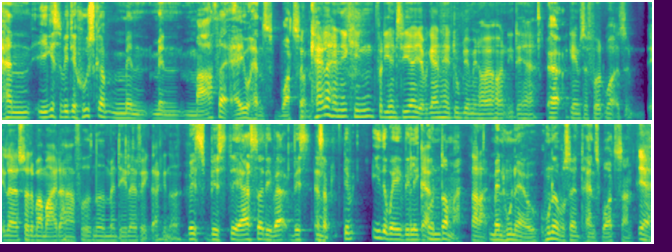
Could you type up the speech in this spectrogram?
han ikke, så vidt jeg husker, men, men Martha er jo hans Watson. Kalder han ikke hende, fordi han siger, jeg vil gerne have, at du bliver min højre hånd i det her Ja. Games of Foot? Eller så er det bare mig, der har fået sådan noget Mandela-effekt noget. Hvis, hvis det er, så er det... i Hvis, altså, det, either way vil ikke Ja. undre mig. Nej, nej. Men hun er jo 100% hans Watson. Ja.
